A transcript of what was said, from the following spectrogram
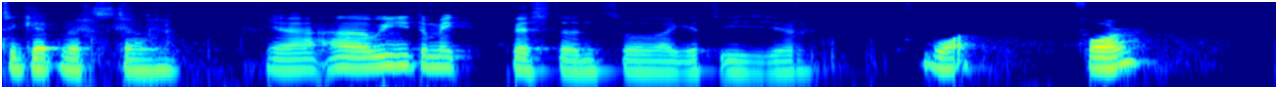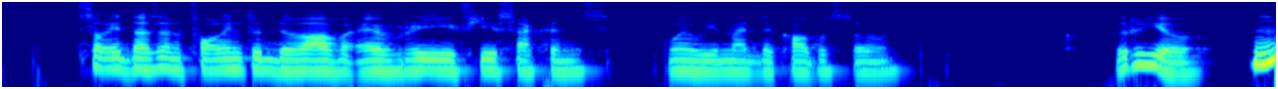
to get redstone. Yeah, uh, we need to make pistons so like it's easier. What? For? So it doesn't fall into the lava every few seconds when we mine the cobblestone. Rio. Hmm?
